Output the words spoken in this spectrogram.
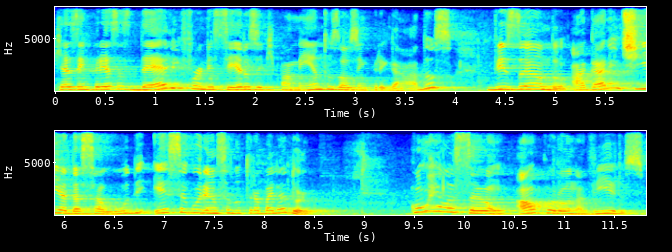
que as empresas devem fornecer os equipamentos aos empregados, visando a garantia da saúde e segurança do trabalhador. Com relação ao coronavírus,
